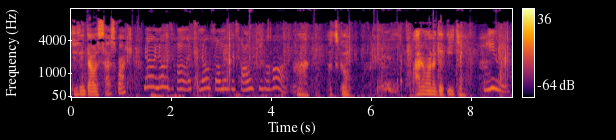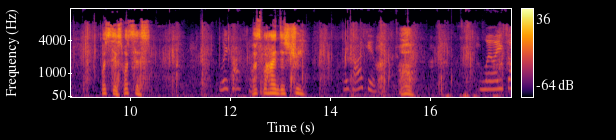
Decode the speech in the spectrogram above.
Do you think that was Sasquatch? No, no, no, someone is honking a horn. Come on, let's go. I don't want to get eaten. You. What's this? What's this? What's behind this tree? We're talking about. Oh, What I saw.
